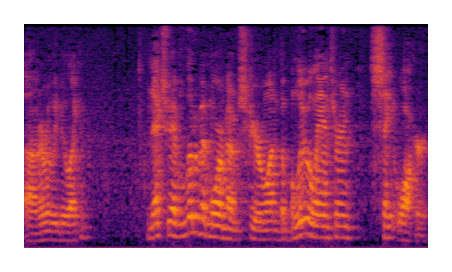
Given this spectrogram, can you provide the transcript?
Uh, I really do like him. Next, we have a little bit more of an obscure one, the Blue Lantern Saint Walker.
